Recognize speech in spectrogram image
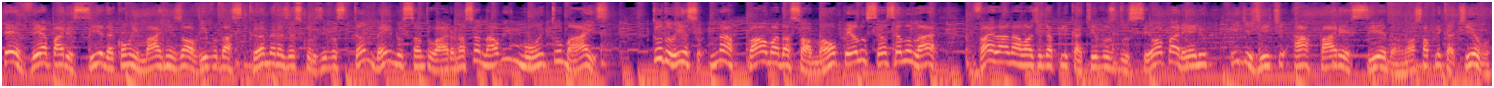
TV Aparecida com imagens ao vivo das câmeras exclusivas também do Santuário Nacional e muito mais. Tudo isso na palma da sua mão pelo seu celular. Vai lá na loja de aplicativos do seu aparelho e digite Aparecida. O nosso aplicativo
